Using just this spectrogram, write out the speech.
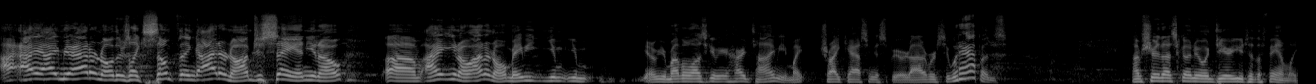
I, I, I, mean, I don't know. There's like something, I don't know. I'm just saying, you know. Um, I, you know, I don't know. Maybe you, you, you know, your mother in law's giving you a hard time. You might try casting a spirit out of her, see what happens. I'm sure that's going to endear you to the family.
